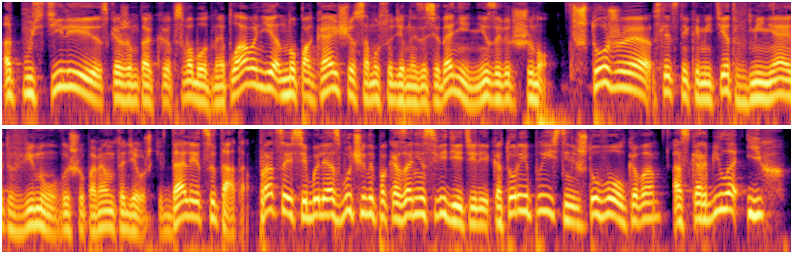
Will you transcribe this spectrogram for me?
отпустили, скажем так, в свободное плавание, но пока еще само судебное заседание не завершено. Что же Следственный комитет вменяет в вину вышеупомянутой девушки? Далее цитата. В процессе были озвучены показания свидетелей, которые пояснили, что Волкова оскорбила их,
